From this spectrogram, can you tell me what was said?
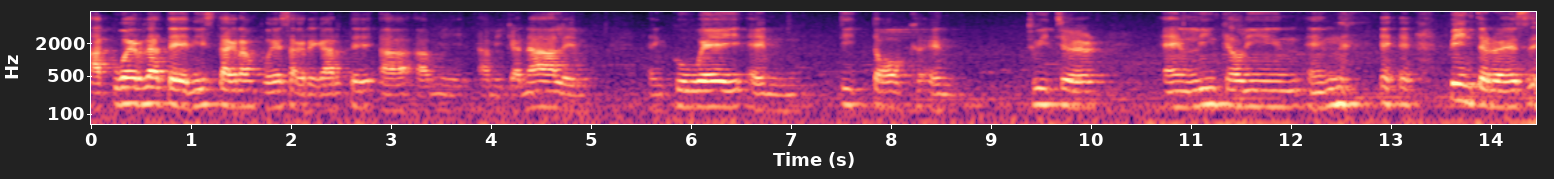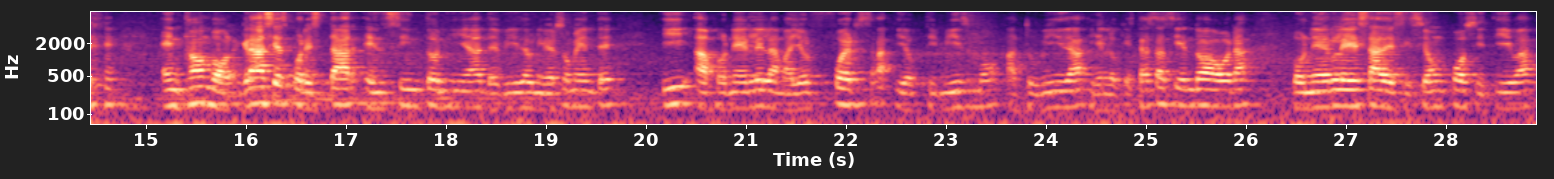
Acuérdate en Instagram, puedes agregarte a, mi, a mi, canal, en, en Kuwait, en TikTok, en Twitter, en LinkedIn, en Pinterest, en Tumblr. Gracias por estar en sintonía de Vida Universo Mente y a ponerle la mayor fuerza y optimismo a tu vida y en lo que estás haciendo ahora, ponerle esa decisión positiva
